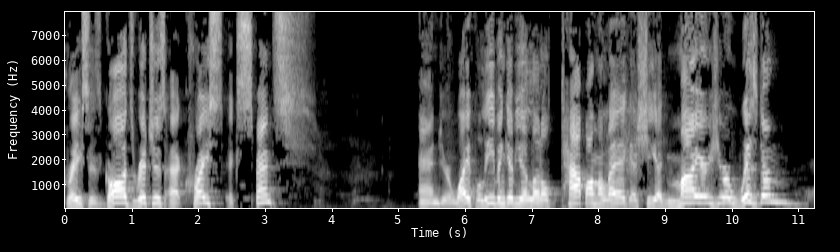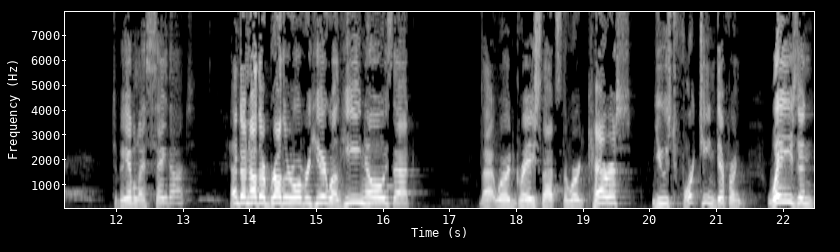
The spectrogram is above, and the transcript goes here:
grace is God's riches at Christ's expense. And your wife will even give you a little tap on the leg as she admires your wisdom to be able to say that. And another brother over here, well, he knows that that word grace, that's the word charis, used 14 different ways in,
